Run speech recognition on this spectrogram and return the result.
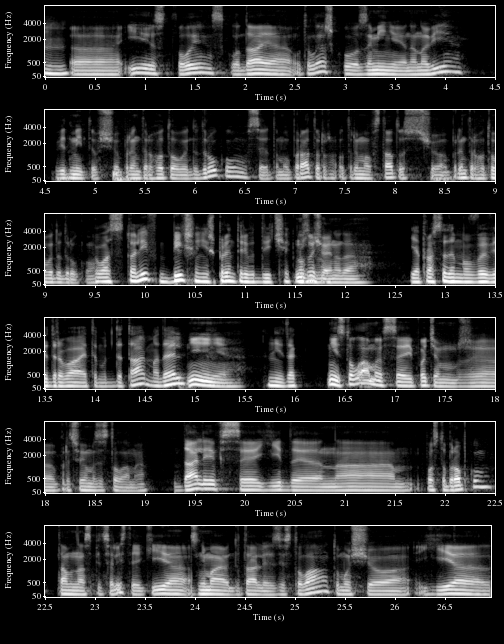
е, і столи складає у тележку, замінює на нові. Відмітив, що принтер готовий до друку. Все там оператор отримав статус, що принтер готовий до друку. У вас столів більше, ніж принтерів вдвічі. як Ну, звичайно, так. Да. Я просто думав, ви відриваєте деталь, модель. Ні, ні, ні. Ні, так Ні, столами все, і потім вже працюємо зі столами. Далі все їде на постобробку. Там в нас спеціалісти, які знімають деталі зі стола, тому що є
